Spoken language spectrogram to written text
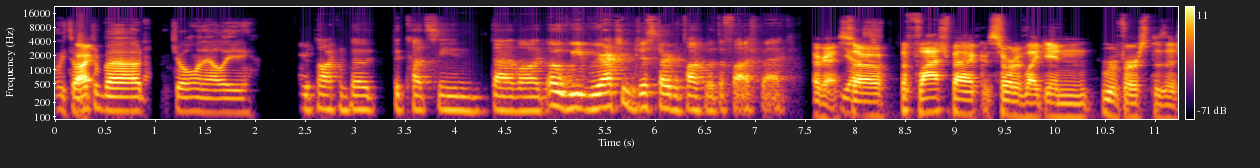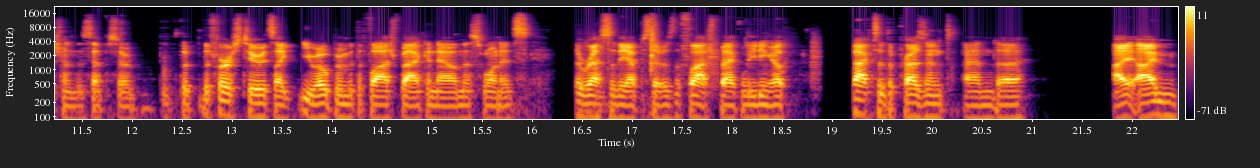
we talked Alright. about joel and ellie We talked about the cutscene dialogue. Oh, we we actually just started to talk about the flashback. okay. Yes. So the flashback is sort of like in reverse position in this episode. The the first two, it's like you open with the flashback, and now in this one, it's the rest of the episode is the flashback leading up back to the present, and uh, I I'm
